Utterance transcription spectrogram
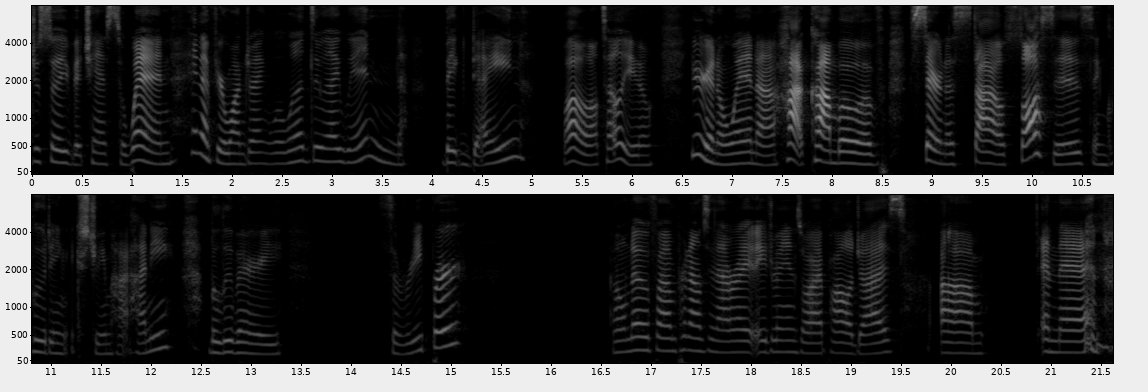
just so you have a chance to win. And if you're wondering, well, what do I win, Big Dane? Well, I'll tell you, you're gonna win a hot combo of Serna style sauces, including extreme hot honey, blueberry Reaper. I don't know if I'm pronouncing that right, Adrian, so I apologize. Um, and then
